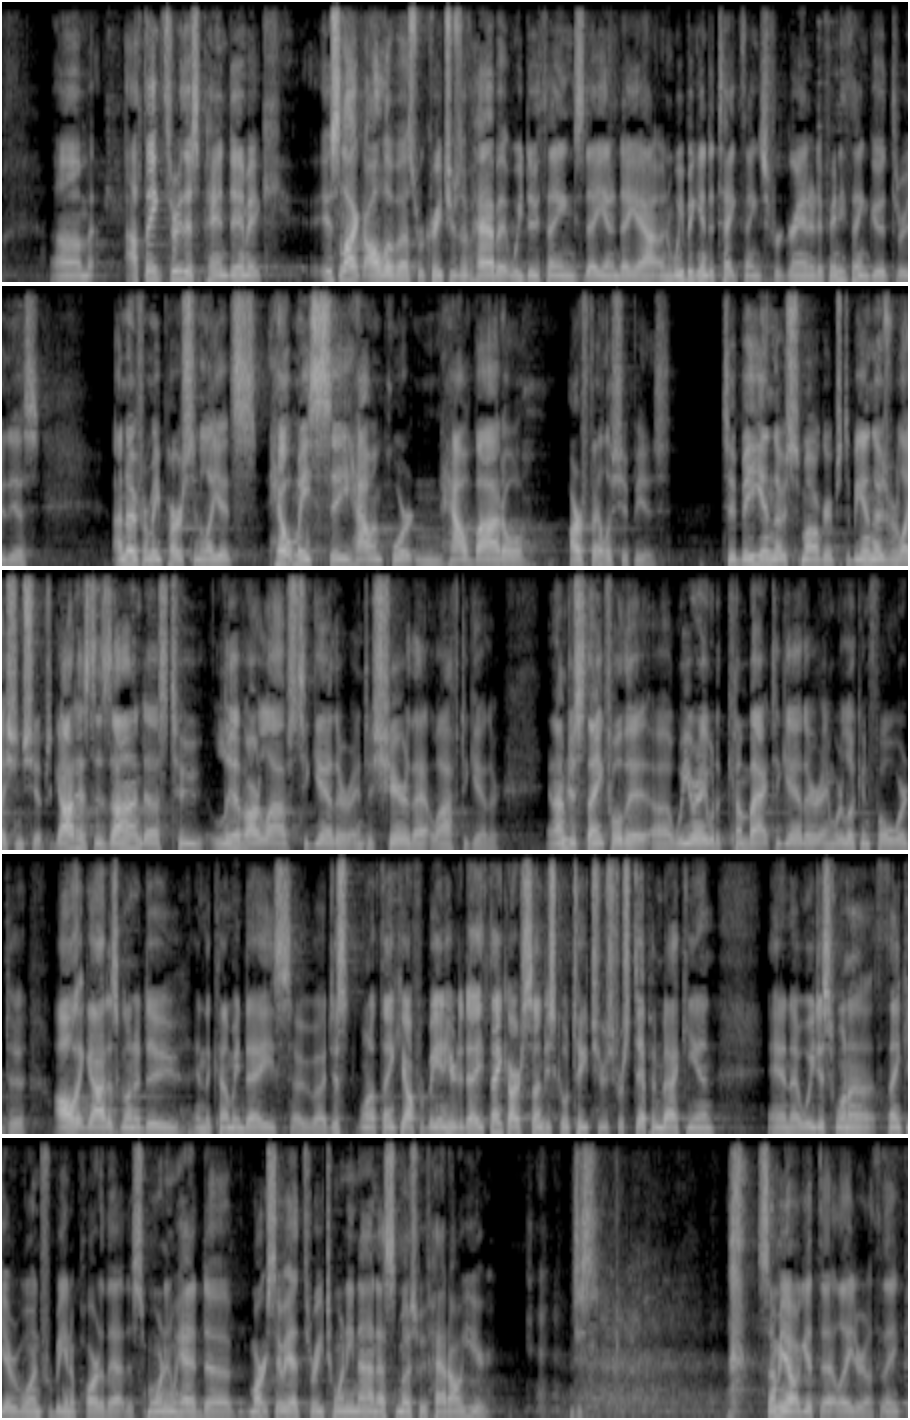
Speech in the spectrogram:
Um, I think through this pandemic, it's like all of us. We're creatures of habit. We do things day in and day out, and we begin to take things for granted. If anything good through this, I know for me personally, it's helped me see how important, how vital our fellowship is. To be in those small groups, to be in those relationships. God has designed us to live our lives together and to share that life together. And I'm just thankful that uh, we are able to come back together, and we're looking forward to all that God is going to do in the coming days. So I uh, just want to thank y'all for being here today. Thank our Sunday school teachers for stepping back in. And uh, we just want to thank everyone for being a part of that this morning. We had, uh, Mark said we had 329. That's the most we've had all year. Just Some of y'all get that later, I think.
